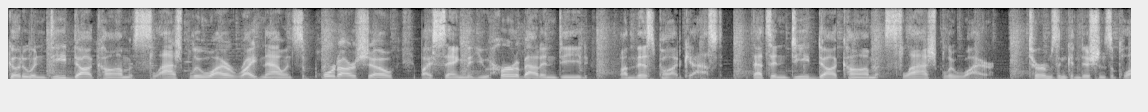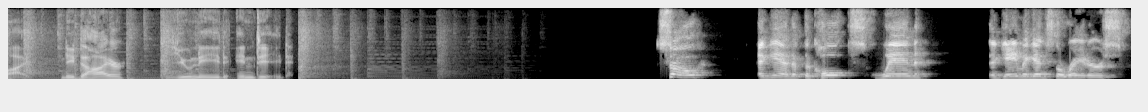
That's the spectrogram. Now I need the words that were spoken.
go to Indeed.com slash BlueWire right now and support our show by saying that you heard about Indeed on this podcast. That's Indeed.com slash BlueWire. Terms and conditions apply. Need to hire? You need Indeed. So, again, if the Colts win the game against the Raiders,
